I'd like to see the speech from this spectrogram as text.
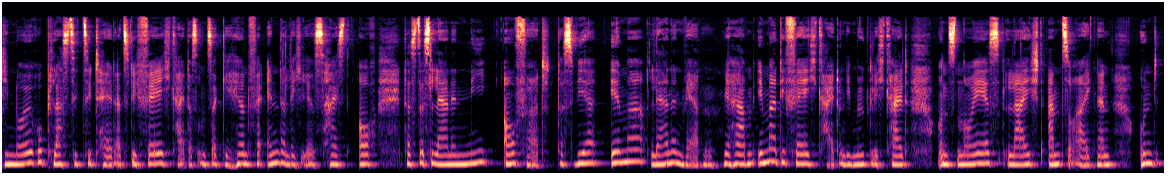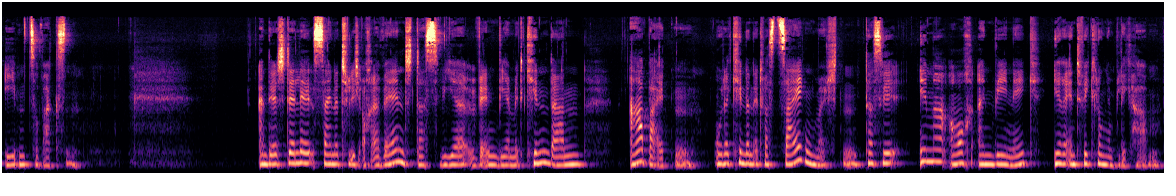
die Neuroplastizität, also die Fähigkeit, dass unser Gehirn veränderlich ist, heißt auch, dass das Lernen nie aufhört, dass wir immer lernen werden. Wir haben immer die Fähigkeit und die Möglichkeit, uns Neues leicht anzueignen und eben zu wachsen. An der Stelle sei natürlich auch erwähnt, dass wir, wenn wir mit Kindern arbeiten oder Kindern etwas zeigen möchten, dass wir immer auch ein wenig ihre Entwicklung im Blick haben.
